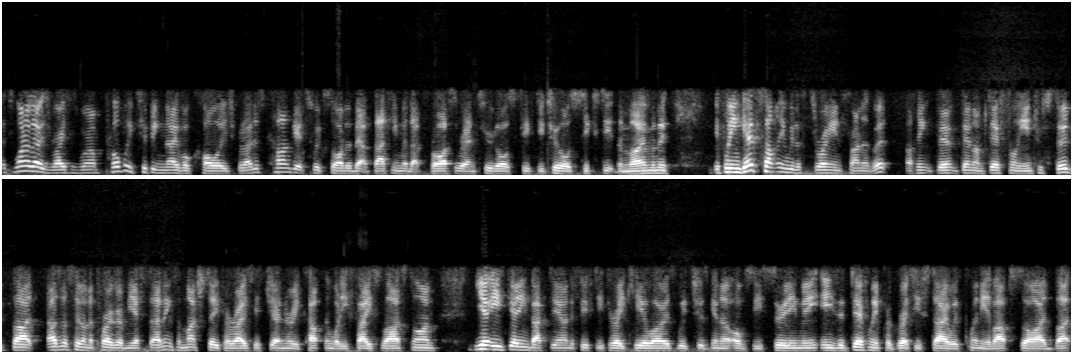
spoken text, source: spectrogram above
it's one of those races where I'm probably tipping Naval College, but I just can't get too excited about backing him at that price around two dollars fifty, two dollars sixty at the moment. If we can get something with a three in front of it, I think then, then I'm definitely interested. But as I said on the program yesterday, I think it's a much deeper race this January Cup than what he faced last time. Yeah, he's getting back down to 53 kilos, which is going to obviously suit him. He's a definitely progressive stay with plenty of upside, but.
